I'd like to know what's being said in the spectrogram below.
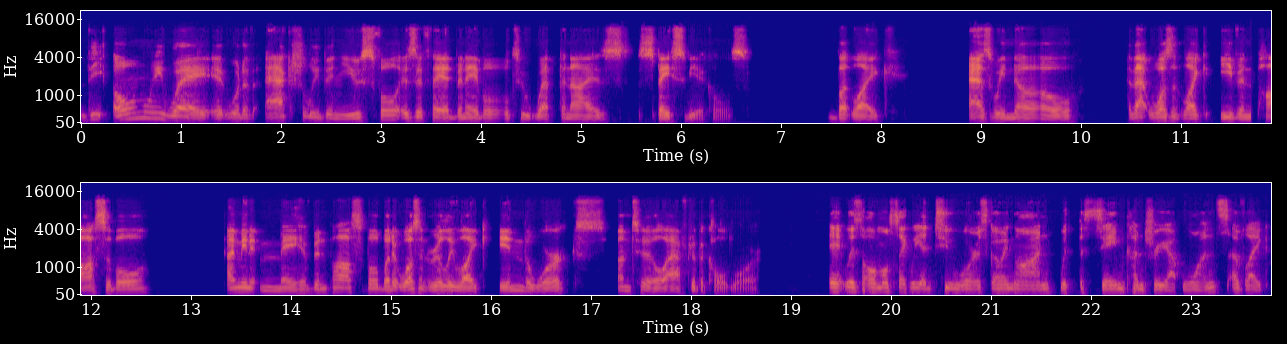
the only way it would have actually been useful is if they had been able to weaponize space vehicles. But, like, as we know, that wasn't, like, even possible. I mean, it may have been possible, but it wasn't really, like, in the works until after the Cold War. It was almost like we had two wars going on with the same country at once of like,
